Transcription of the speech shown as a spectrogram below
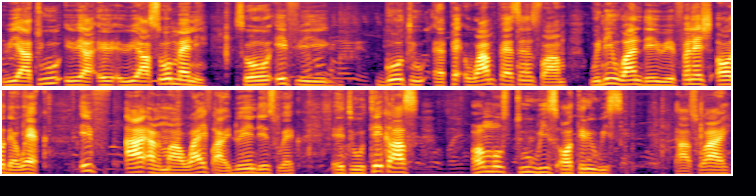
we are two, we are, uh, we are so many. So if we go to pe one person's farm, within one day we finish all the work. If I and my wife are doing this work, it will take us almost two weeks or three weeks. That's why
